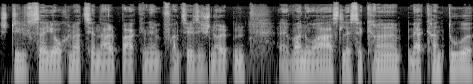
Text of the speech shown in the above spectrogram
Stilfserjoch Nationalpark in den französischen Alpen, äh, Vanoise, Les Écrins, Mercantour,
